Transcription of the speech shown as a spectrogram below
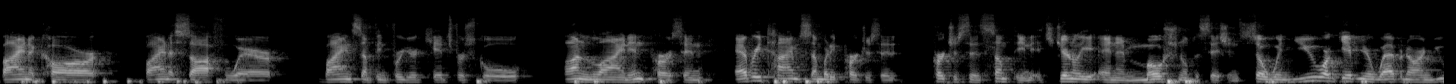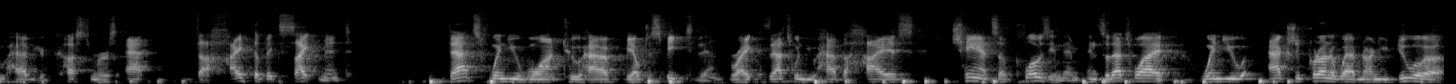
buying a car buying a software, buying something for your kids for school, online, in person, every time somebody purchases purchases something, it's generally an emotional decision. So when you are giving your webinar and you have your customers at the height of excitement, that's when you want to have be able to speak to them, right? Because that's when you have the highest chance of closing them. And so that's why when you actually put on a webinar and you do a,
